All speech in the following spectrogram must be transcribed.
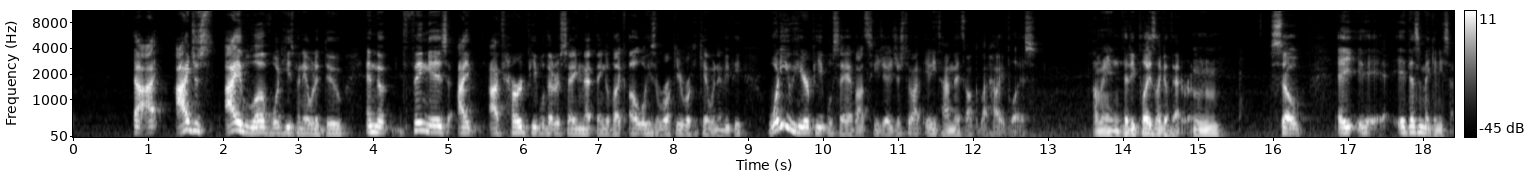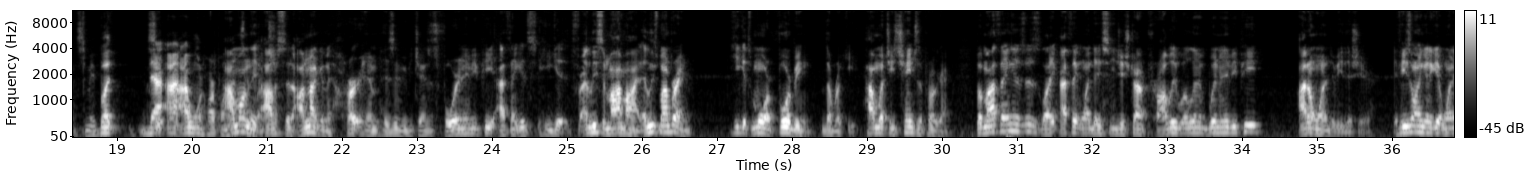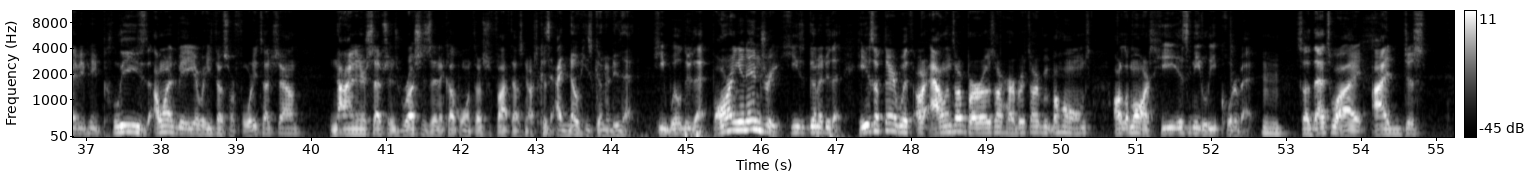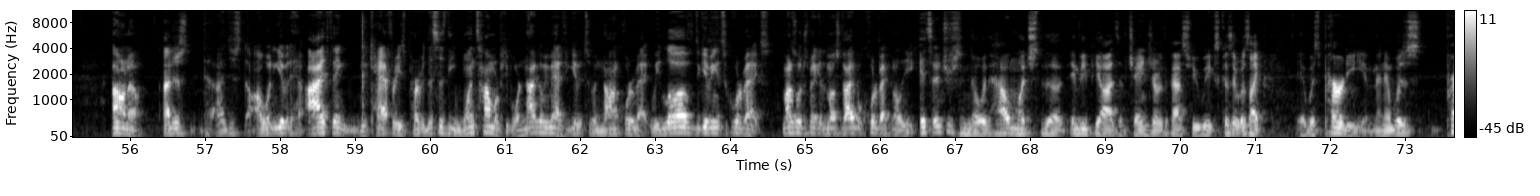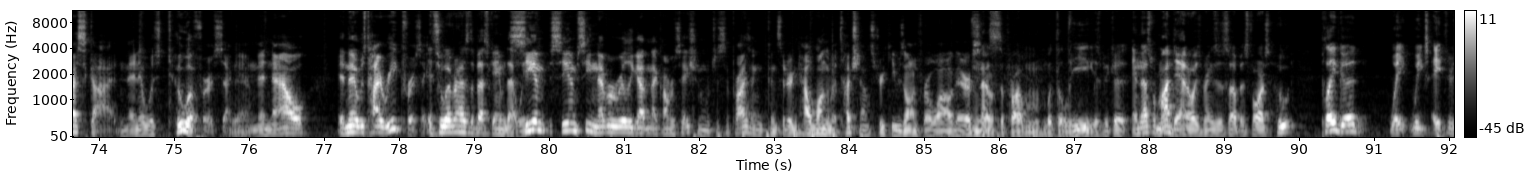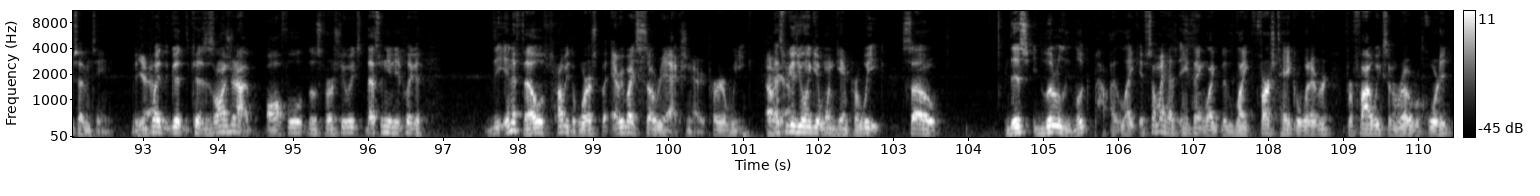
I I just I love what he's been able to do. And the thing is, I I've heard people that are saying that thing of like, oh, well, he's a rookie, rookie can't win MVP. What do you hear people say about CJ just about any time they talk about how he plays? I mean, That he plays like a veteran. mhm. So it, it, it doesn't make any sense to me. But that See, I, I won't harp on. I'm on the much. opposite. I'm not gonna hurt him. His MVP chances for an MVP. I think it's he get for at least in my mind, at least my brain, he gets more for being the rookie. How much he's changed the program. But my thing is, is like I think one day CJ Stroud probably will win win an MVP. I don't want it to be this year. If he's only gonna get one MVP, please, I want it to be a year where he throws for 40 touchdowns, nine interceptions, rushes in a couple, and throws for 5,000 yards. Because I know he's gonna do that. He will do that. Barring an injury, he's gonna do that. He is up there with our Allens, our Burrows, our Herberts, our Mahomes, our Lamars. He is an elite quarterback. Mm-hmm. So that's why I just I don't know. I just I just I wouldn't give it to him. I think McCaffrey is perfect. This is the one time where people are not gonna be mad if you give it to a non-quarterback. We love giving it to quarterbacks. Might as well just make it the most valuable quarterback in the league. It's interesting though with how much the MVP odds have changed over the past few weeks because it was like it was Purdy and then it was Prescott and then it was Tua for a second Yeah. and then now and then it was Tyreek for a second. It's whoever has the best game that week. CM, CMC never really got in that conversation, which is surprising considering how long of a touchdown streak he was on for a while there. And So that's the problem with the league is because, and that's what my dad always brings this up as far as who play good. Wait weeks eight through seventeen. If you Yeah. play the good, because as long as you're not awful those first few weeks, that's when you need to play good. The NFL is probably the worst, but everybody's so reactionary per week. Oh, that's yeah. because you only get one game per week. So this literally look like if somebody has anything like the like first take or whatever for five weeks in a row recorded,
